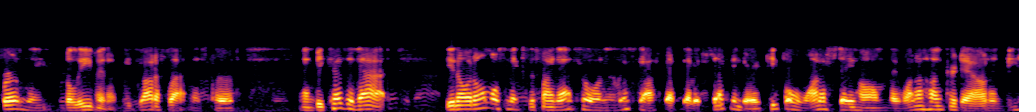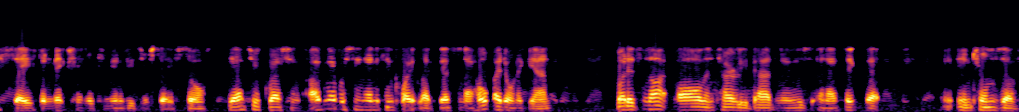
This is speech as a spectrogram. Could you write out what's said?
firmly believe in it. We've got to flatten this curve. And because of that, you know, it almost makes the financial and the risk aspect of it secondary. People want to stay home, they want to hunker down and be safe and make sure their communities are safe. So, to answer your question, I've never seen anything quite like this, and I hope I don't again. But it's not all entirely bad news, and I think that in terms of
